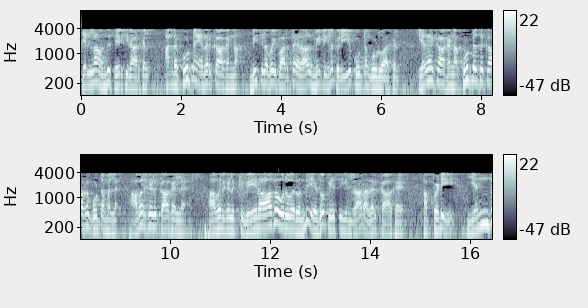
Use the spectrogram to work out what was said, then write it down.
எல்லாம் வந்து சேர்க்கிறார்கள். அந்த கூட்டம் எதற்காகன்னா பீச்சில் போய் பார்த்த ஏதாவது மீட்டிங்கில் பெரிய கூட்டம் கூடுவார்கள். எதற்காகனா கூட்டத்துக்காக கூட்டம் அல்ல அவர்களுக்காக அல்ல. அவர்களுக்கு வேறாக ஒருவர் வந்து ஏதோ பேசுகின்றார் அதற்காக. அப்படி எந்த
